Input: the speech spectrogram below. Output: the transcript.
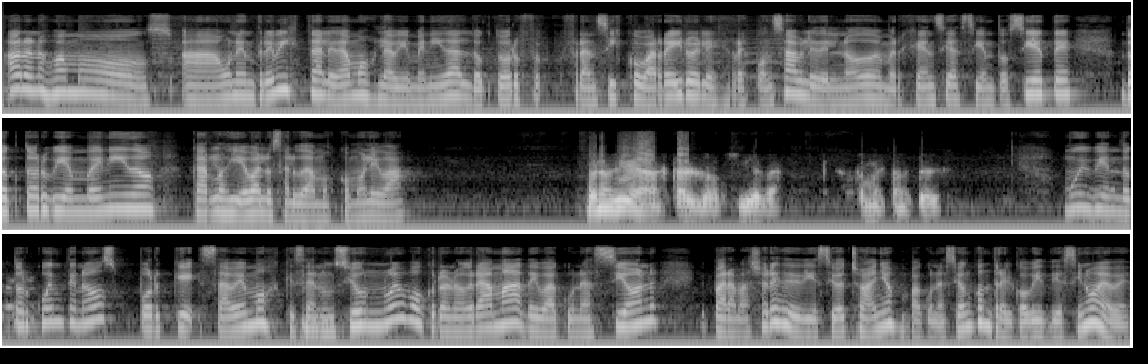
Ahora nos vamos a una entrevista, le damos la bienvenida al doctor Francisco Barreiro, él es responsable del nodo de emergencia 107. Doctor, bienvenido. Carlos y Eva, los saludamos. ¿Cómo le va? Buenos días, Carlos y Eva. ¿Cómo están ustedes? Muy bien, doctor, cuéntenos, porque sabemos que se mm. anunció un nuevo cronograma de vacunación para mayores de 18 años, vacunación contra el COVID-19.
